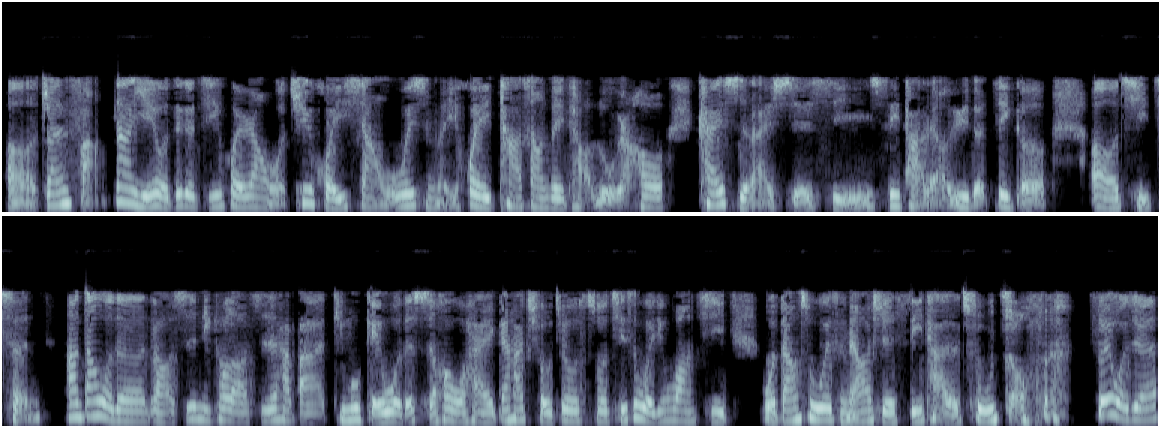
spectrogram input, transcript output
呃，专访那也有这个机会让我去回想我为什么会踏上这条路，然后开始来学习西塔疗愈的这个呃启程。那当我的老师尼克老师他把题目给我的时候，我还跟他求救说，其实我已经忘记我当初为什么要学西塔的初衷了。所以我觉得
